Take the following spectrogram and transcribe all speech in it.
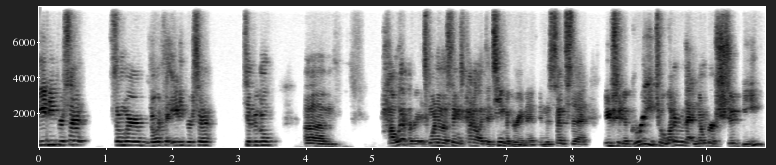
80%, somewhere north of 80% typical. Um, However, it's one of those things, kind of like the team agreement, in the sense that you should agree to whatever that number should be.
